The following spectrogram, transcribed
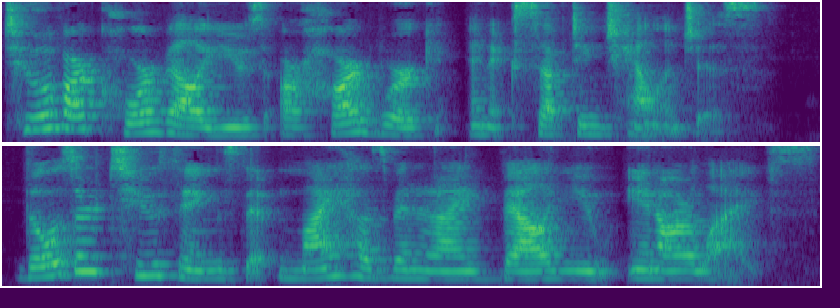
Two of our core values are hard work and accepting challenges. Those are two things that my husband and I value in our lives.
